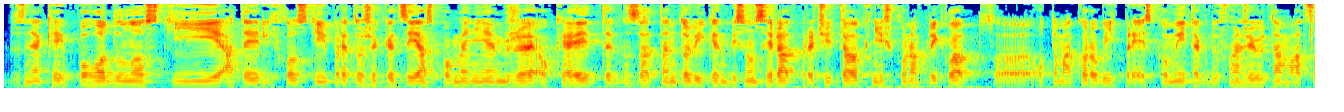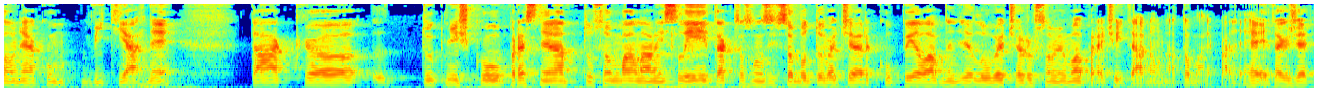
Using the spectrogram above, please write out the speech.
z nejakej pohodlnosti a tej rýchlosti, pretože keď si ja spomeniem, že OK, ten, za tento víkend by som si rád prečítal knižku napríklad e, o tom, ako robiť prieskumy, tak dúfam, že ju tam Václav nejakú vyťahne tak e, tú knižku presne na tu som mal na mysli, tak to som si v sobotu večer kúpil a v nedelu večer už som ju mal prečítanú na tom iPade. Hej? Takže e,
